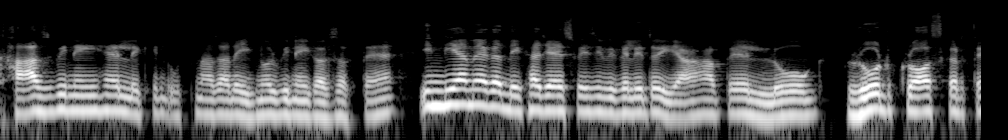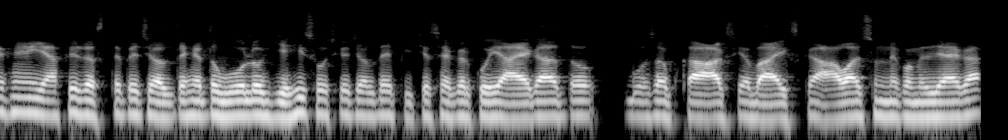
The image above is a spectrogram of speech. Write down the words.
खास भी नहीं है, लेकिन उतना ज़्यादा इग्नोर भी नहीं कर सकते हैं। इंडिया में अगर देखा जाए स्पेसिफिकली तो यहाँ पे लोग रोड क्रॉस करते हैं या फिर रास्ते पे चलते हैं तो वो लोग यही सोच के चलते हैं, पीछे से अगर कोई आएगा तो वो सब कार्स या बाइक्स का आवाज़ सुनने को मिल जाएगा।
